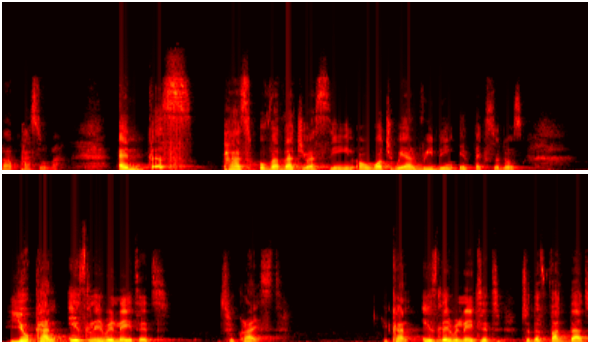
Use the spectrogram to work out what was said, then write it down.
I'll pass over. And this Passover that you are seeing, or what we are reading in Exodus, you can easily relate it to Christ. You can easily relate it to the fact that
